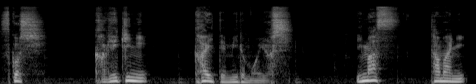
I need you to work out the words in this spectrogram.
少し過激に書いてみるもよし。います。たまに。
